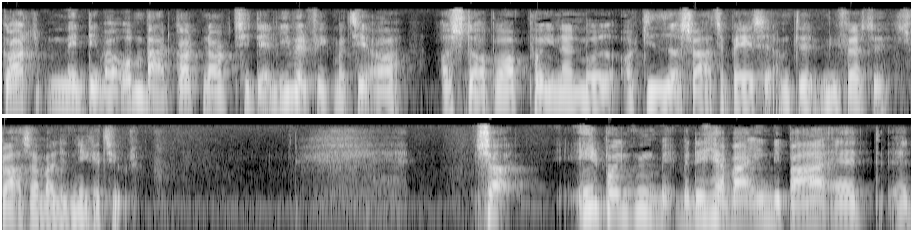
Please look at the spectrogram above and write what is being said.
godt, men det var åbenbart godt nok til, det alligevel fik mig til at, at stoppe op på en eller anden måde og gide at svare tilbage, selvom det, min første svar så var lidt negativt. Så hele pointen med, det her var egentlig bare, at, at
